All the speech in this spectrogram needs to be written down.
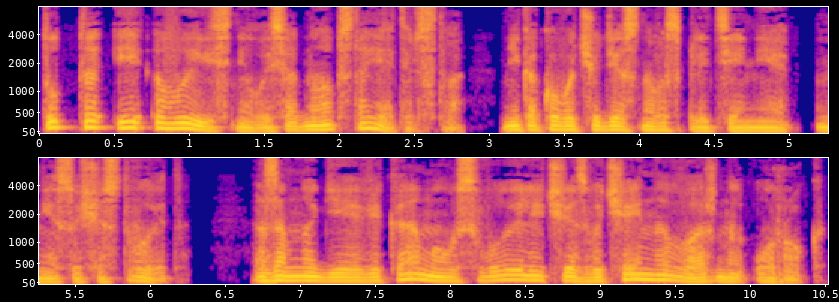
Тут-то и выяснилось одно обстоятельство, Никакого чудесного сплетения не существует. За многие века мы усвоили чрезвычайно важный урок.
